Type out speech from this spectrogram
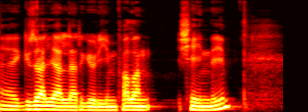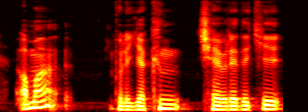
e, güzel yerler göreyim falan şeyindeyim. Ama böyle yakın çevredeki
